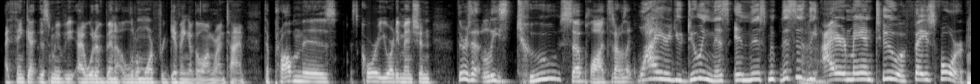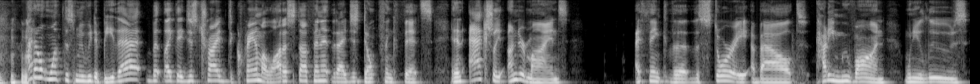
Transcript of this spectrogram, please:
I think at this movie I would have been a little more forgiving of the long run time. The problem is, as Korey you already mentioned, there's at least two subplots that I was like, why are you doing this in this movie? This is the Iron Man 2 of Phase 4. I don't want this movie to be that, but like they just tried to cram a lot of stuff in it that I just don't think fits. And it actually undermines I think the the story about how do you move on when you lose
